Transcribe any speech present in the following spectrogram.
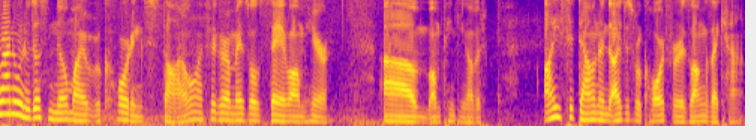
For anyone who doesn't know my recording style, I figure I may as well say it while I'm here. Um, I'm thinking of it. I sit down and I just record for as long as I can.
